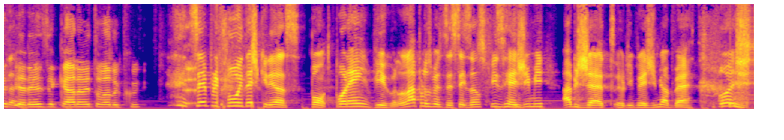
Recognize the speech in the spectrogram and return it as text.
puta. referência, cara, vai tomar no cu. Sempre fui desde criança. Ponto. Porém, vírgula, lá pelos meus 16 anos fiz regime abjeto. Eu li regime aberto. Hoje,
